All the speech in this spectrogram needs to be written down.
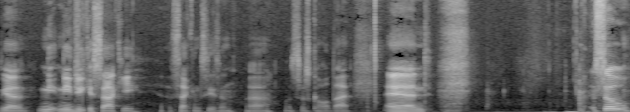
yeah, Nijigasaki second season. Uh, let's just call it that. And so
